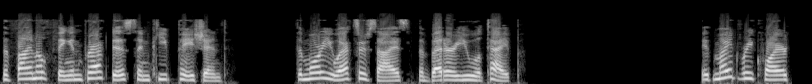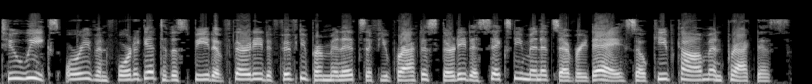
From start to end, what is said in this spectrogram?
The final thing in practice and keep patient. The more you exercise, the better you will type. It might require two weeks, or even four to get to the speed of 30 to 50 per minute if you practice 30 to 60 minutes every day, so keep calm and practice.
